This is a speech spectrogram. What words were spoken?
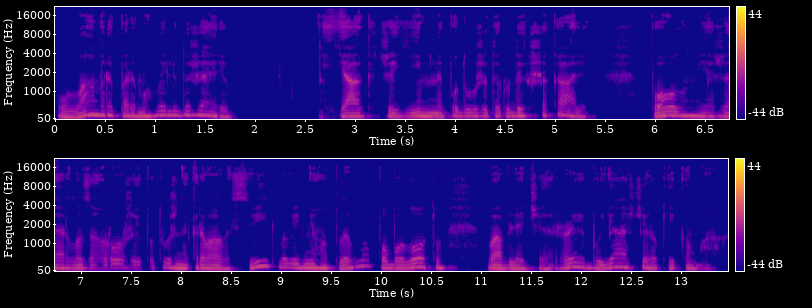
Уламри перемогли людожерів. Як же їм не подужати рудих шакалів? полум'я, жерло загорожує, потужне криваве світло від нього пливло по болоту, ваблячи рибу, ящерок і комах.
